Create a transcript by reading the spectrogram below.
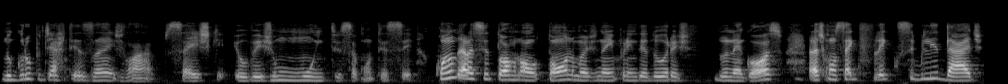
No grupo de artesãs lá do SESC, eu vejo muito isso acontecer. Quando elas se tornam autônomas, né, empreendedoras do negócio, elas conseguem flexibilidade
